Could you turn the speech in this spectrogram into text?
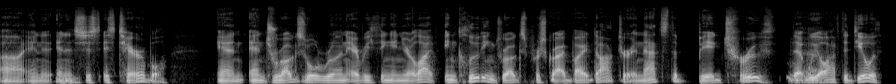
uh, and it, and it's just it's terrible, and and drugs will ruin everything in your life, including drugs prescribed by a doctor, and that's the big truth that we all have to deal with.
